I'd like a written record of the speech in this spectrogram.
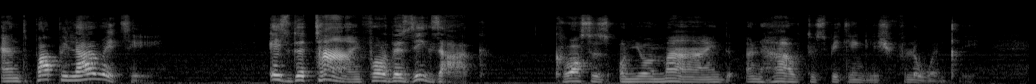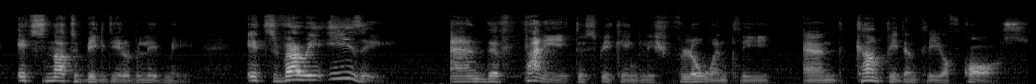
and popularity. It's the time for the zigzag crosses on your mind on how to speak English fluently. It's not a big deal, believe me. It's very easy and funny to speak English fluently and confidently, of course.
